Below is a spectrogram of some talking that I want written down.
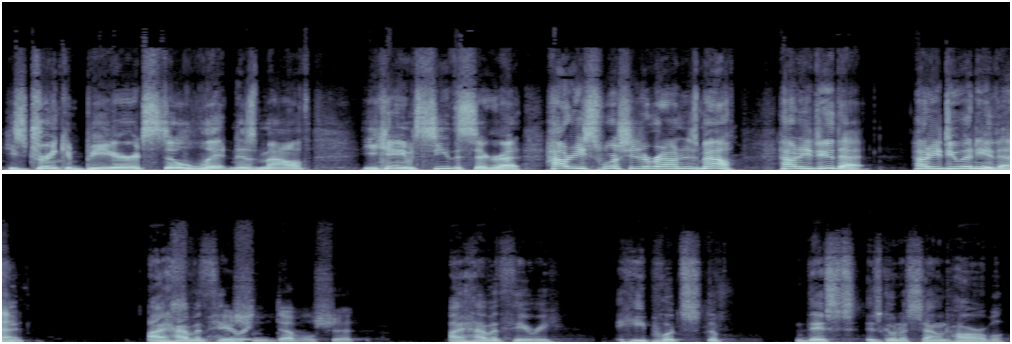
He's drinking beer. It's still lit in his mouth. You can't even see the cigarette. How did he swish it around his mouth? How did he do that? How did he do any of that? I have a theory. Haitian devil shit. I have a theory. He puts the. This is going to sound horrible,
